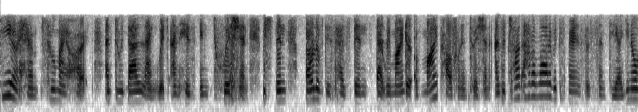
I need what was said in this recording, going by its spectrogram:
hear him through my heart and through that language and his intuition, which then all of this has been that reminder of my powerful intuition. As a child, I had a lot of experiences, Cynthia. You know,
